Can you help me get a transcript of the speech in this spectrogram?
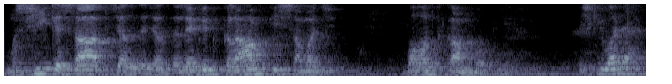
مسیح کے ساتھ چلتے چلتے، لیکن کلام کی سمجھ بہت کم ہوتی ہے۔ اس کی وجہ ہے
